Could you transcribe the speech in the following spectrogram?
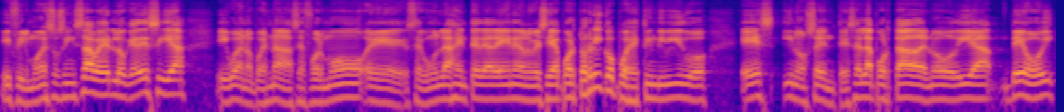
y firmó eso sin saber lo que decía. Y bueno, pues nada, se formó, eh, según la gente de ADN de la Universidad de Puerto Rico, pues este individuo es inocente. Esa es la portada del nuevo día de hoy.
